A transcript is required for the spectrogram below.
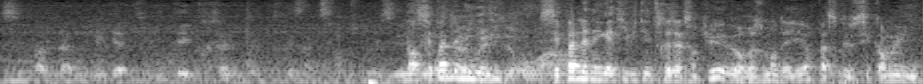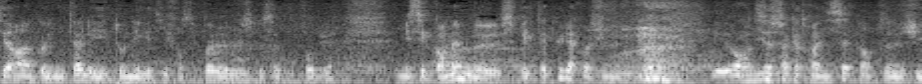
c'est pas de la négativité très, très accentuée. Non, c'est pas de la 0,1, négativité. 0,1. C'est pas de la négativité très accentuée, heureusement d'ailleurs, parce que c'est quand même une terrain incognita les taux négatifs, on ne sait pas euh, ce que ça peut produire, mais c'est quand même euh, spectaculaire. quoi. Je- en 1997, quand euh, j'ai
